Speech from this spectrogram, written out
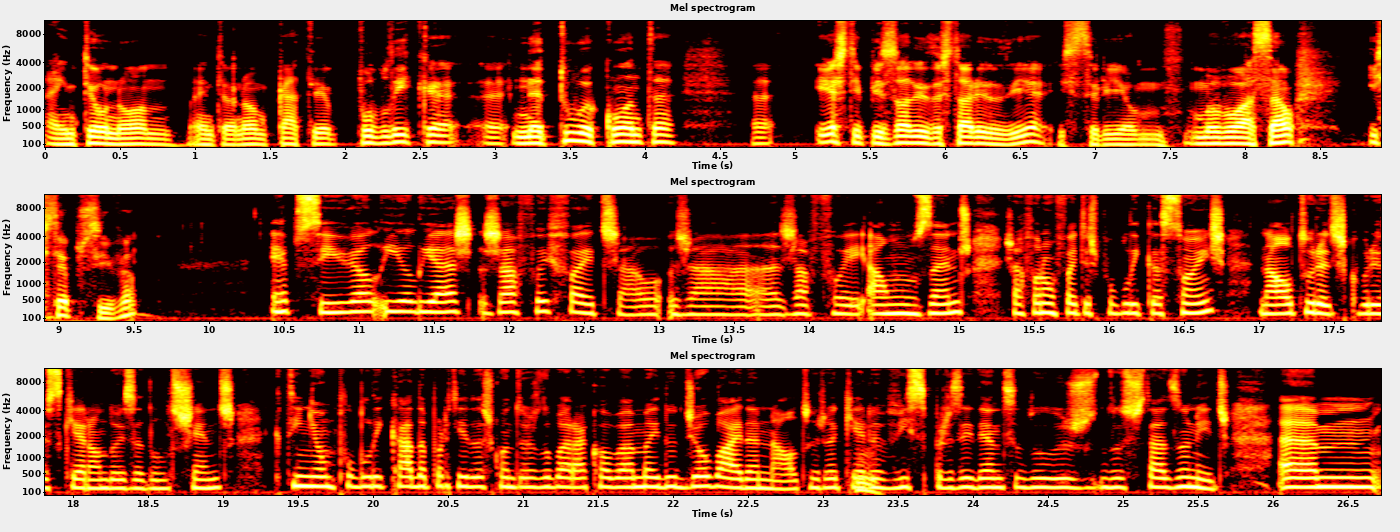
em teu nome, em teu nome, Kátia, publica uh, na tua conta este episódio da História do Dia. Isso seria uma boa ação. Isto é possível? É possível e, aliás, já foi feito, já, já, já foi há uns anos, já foram feitas publicações. Na altura descobriu-se que eram dois adolescentes que tinham publicado a partir das contas do Barack Obama e do Joe Biden, na altura que era hum. vice-presidente dos, dos Estados Unidos. Um,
